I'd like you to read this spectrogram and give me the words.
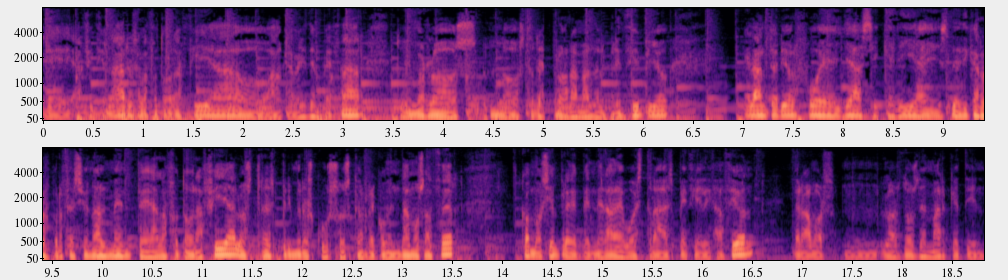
eh, aficionaros a la fotografía o acabáis de empezar. Tuvimos los, los tres programas del principio. El anterior fue ya si queríais dedicaros profesionalmente a la fotografía, los tres primeros cursos que os recomendamos hacer. Como siempre dependerá de vuestra especialización, pero vamos, mm, los dos de marketing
